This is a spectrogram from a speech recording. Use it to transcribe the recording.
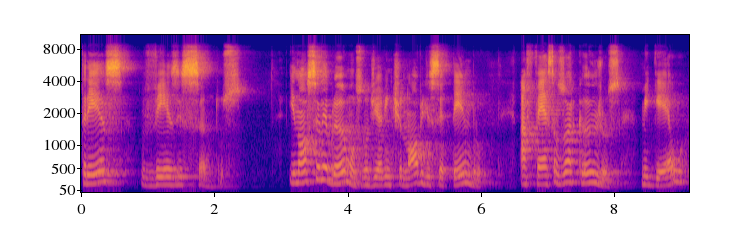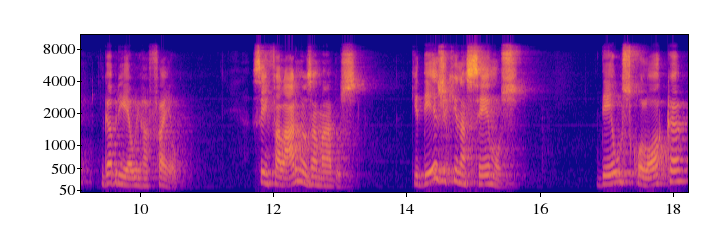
três vezes santos. E nós celebramos no dia 29 de setembro a festa dos arcanjos Miguel, Gabriel e Rafael. Sem falar, meus amados, que desde que nascemos, Deus coloca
